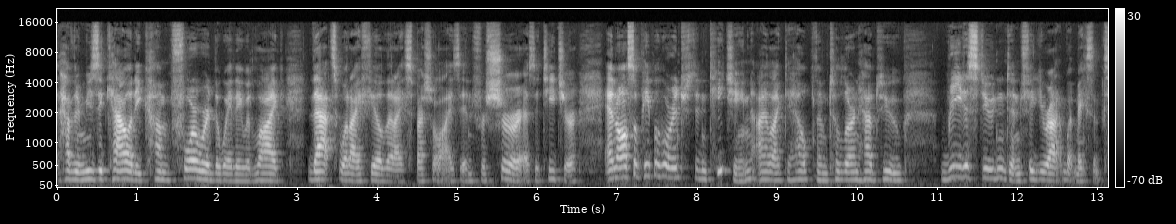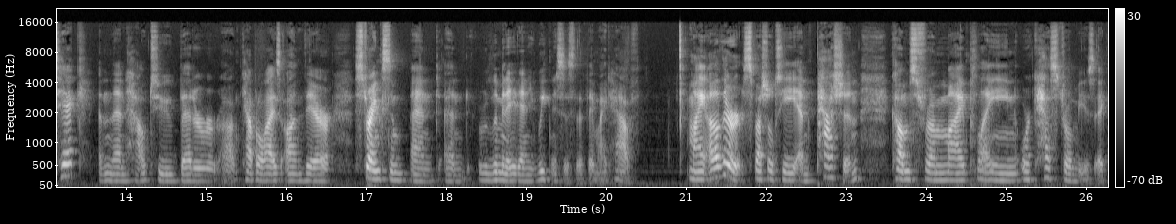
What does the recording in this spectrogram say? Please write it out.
have their musicality come forward the way they would like, that's what I feel that I specialize in for sure as a teacher. And also people who are interested in teaching, I like to help them to learn how to read a student and figure out what makes them tick and then how to better uh, capitalize on their strengths and, and, and eliminate any weaknesses that they might have. My other specialty and passion comes from my playing orchestral music.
